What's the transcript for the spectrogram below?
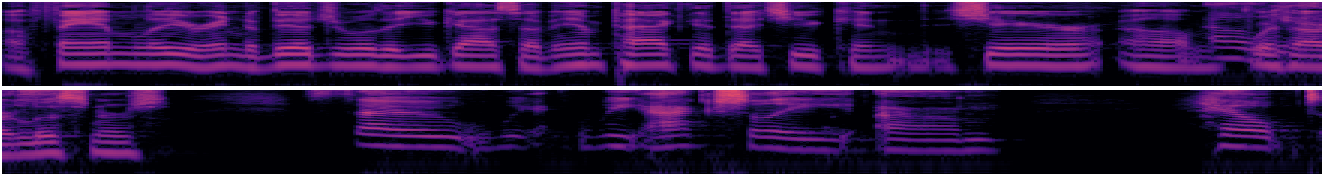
a family or individual that you guys have impacted that you can share um, Oh, with our listeners? So we, we actually um, helped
